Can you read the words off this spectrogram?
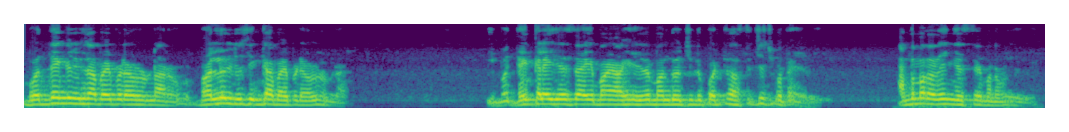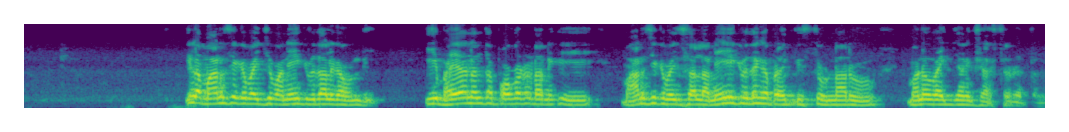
బొద్దెంక చూసినా భయపడేవాళ్ళు ఉన్నారు బల్లులు చూసి ఇంకా భయపడేవాళ్ళు ఉన్నారు. ఈ బొద్దెంకలు ఏం చేస్తాయి? మా ఏదో మందు వచ్చింది కొట్టి వస్తే చచ్చిపోతాయి అవి. అంతమంది అదేం చేస్తాయి మనం? ఇలా మానసిక వైద్యం అనేక విధాలుగా ఉంది. ఈ భయానంతా పోగొట్టడానికి మానసిక వైద్యశాలలు అనేక విధంగా ప్రయత్నిస్తూ ఉన్నారు. మనోవైజ్ఞానిక శాస్త్రవేత్తలు.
